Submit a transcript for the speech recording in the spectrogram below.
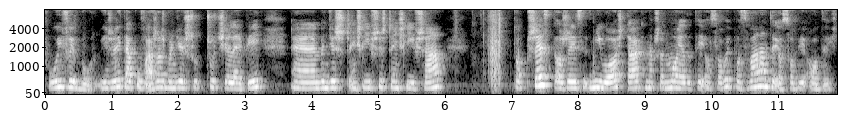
Twój wybór. Jeżeli tak uważasz, będziesz czuć się lepiej, e, będziesz szczęśliwszy, szczęśliwsza, to przez to, że jest miłość, tak, na przykład moja do tej osoby, pozwalam tej osobie odejść.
